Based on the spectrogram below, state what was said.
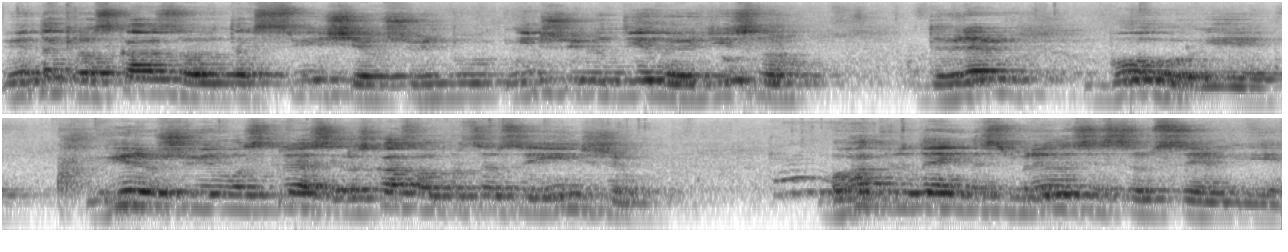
він так розказував, так свідчив, що він був іншою людиною, дійсно довіряв Богу і вірив, що він воскрес, і розказував про це все іншим. Багато людей не смирилися з цим всім і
